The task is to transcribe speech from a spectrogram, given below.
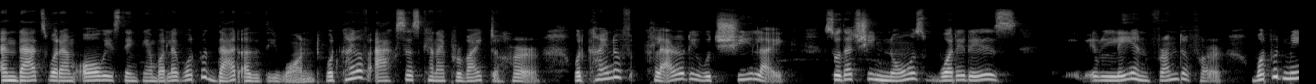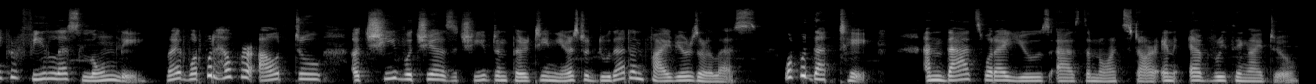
and that's what i'm always thinking about like what would that aditi want? What kind of access can i provide to her? What kind of clarity would she like so that she knows what it is lay in front of her? What would make her feel less lonely right? What would help her out to achieve what she has achieved in 13 years to do that in 5 years or less? What would that take? And that's what i use as the north star in everything i do.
